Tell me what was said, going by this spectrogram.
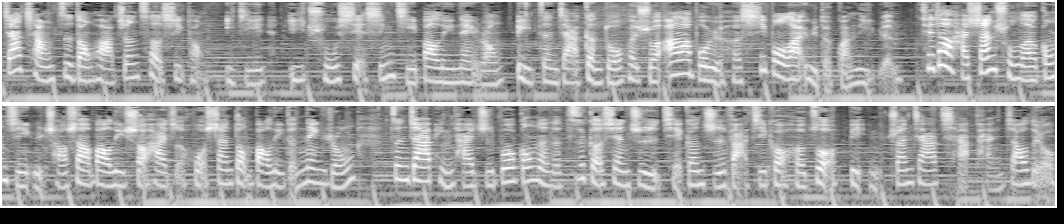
加强自动化侦测系统，以及移除血腥及暴力内容，并增加更多会说阿拉伯语和希伯来语的管理员。TikTok 还删除了攻击与嘲笑暴力受害者或煽动暴力的内容，增加平台直播功能的资格限制，且跟执法机构合作，并与专家洽谈交流。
